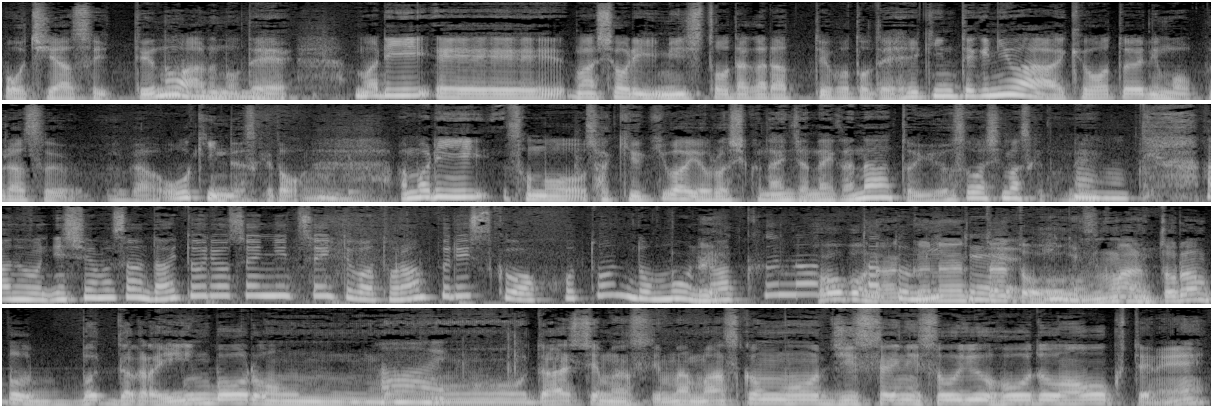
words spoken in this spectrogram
落ちやすいっていうのはあるので、あまり、えーまあ、勝利民主党だからっていうことで、平均的には共和党よりもプラスが大きいんですけど、あまりその先行きはよろしくないんじゃないかなという予想はしますけどね、うん、あの西山さん、大統領選については、トランプリスクはほとんどもうなくなったと見ていいんですか、ね、まあ、トランプ、だから陰謀論も出してますし、はい、まあ、マスコミも実際にそういう報道が多くてね、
